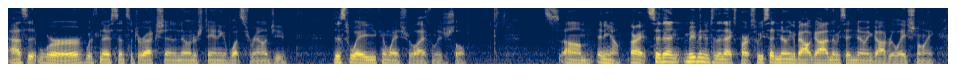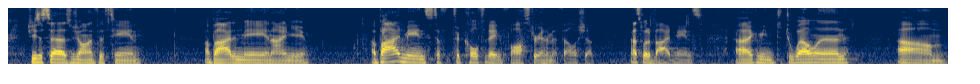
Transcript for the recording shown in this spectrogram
as it were, with no sense of direction and no understanding of what surrounds you. This way you can waste your life and lose your soul. Um, anyhow, all right. So then moving into the next part. So we said knowing about God, and then we said knowing God relationally. Jesus says, John 15, abide in me and I in you. Abide means to, to cultivate and foster intimate fellowship. That's what abide means. Uh, it can mean to dwell in, um,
